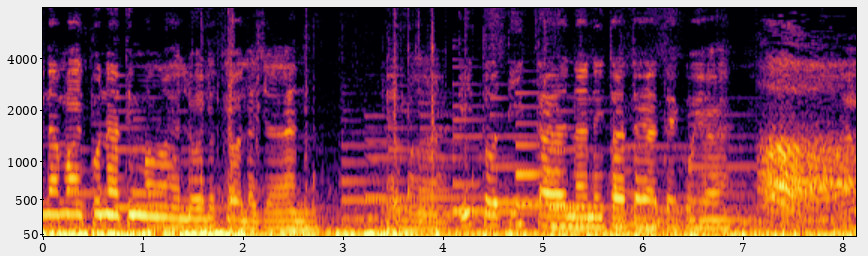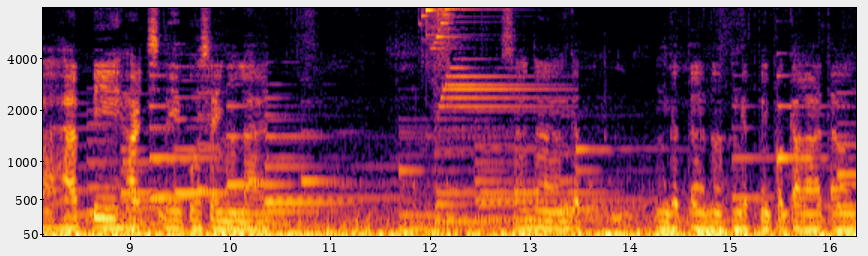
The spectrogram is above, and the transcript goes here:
minamahal po natin mga lolo't lola dyan. Yan, mga tito, tita, nanay, tatay, ate, kuya. Ah, happy Hearts Day po sa inyo lahat. Sana hanggat, hanggat, ano, hanggat may pagkakataon.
